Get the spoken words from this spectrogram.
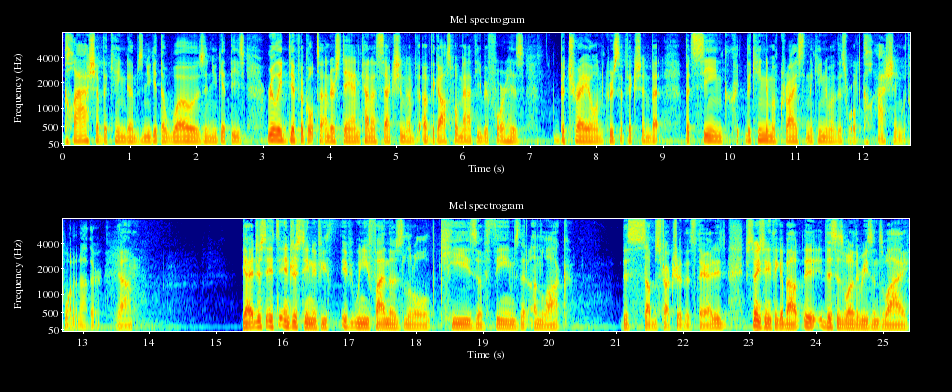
clash of the kingdoms, and you get the woes, and you get these really difficult to understand kind of section of, of the Gospel of Matthew before his betrayal and crucifixion, but but seeing the kingdom of Christ and the kingdom of this world clashing with one another. Yeah. Yeah, it just it's interesting if you if when you find those little keys of themes that unlock this substructure that's there. It just makes me think about it, this is one of the reasons why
